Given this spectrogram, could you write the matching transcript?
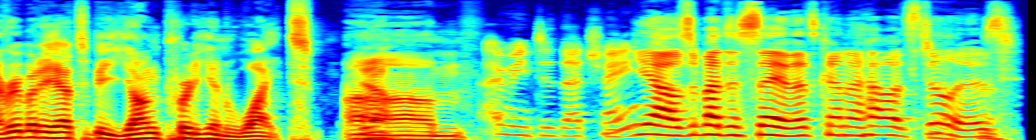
everybody had to be young, pretty, and white. Yeah. Um, I mean, did that change? Yeah, I was about to say that's kind of how it still is.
